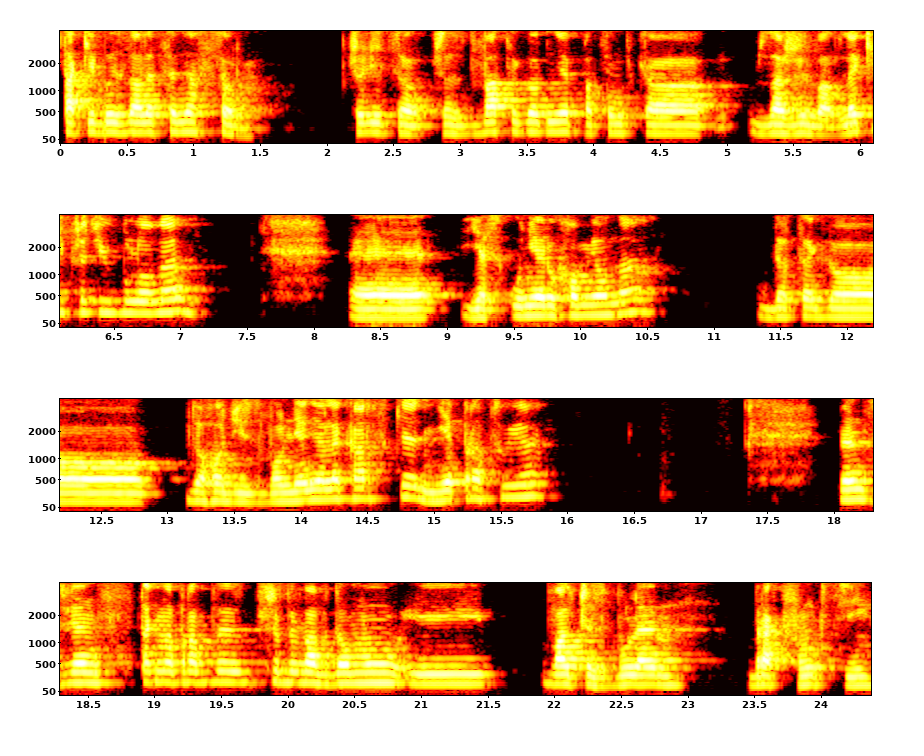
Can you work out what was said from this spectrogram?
takie były zalecenia z SOR. Czyli co? Przez dwa tygodnie pacjentka zażywa leki przeciwbólowe, e, jest unieruchomiona, do tego dochodzi zwolnienie lekarskie, nie pracuje. Więc, więc tak naprawdę przebywa w domu i walczy z bólem, brak funkcji.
